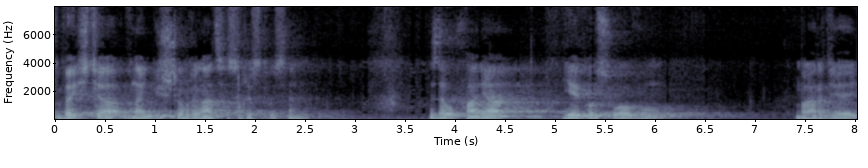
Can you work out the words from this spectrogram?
wejścia w najbliższą relację z Chrystusem, zaufania Jego Słowu bardziej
